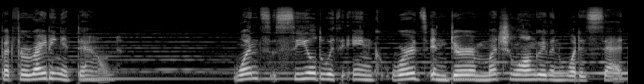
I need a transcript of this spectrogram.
but for writing it down. Once sealed with ink, words endure much longer than what is said.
